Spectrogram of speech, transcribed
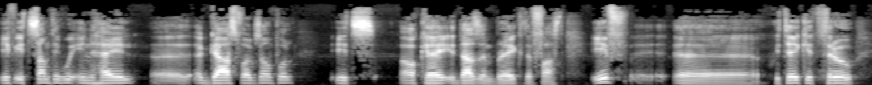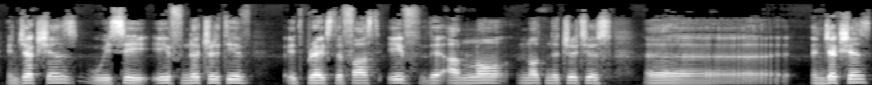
if it's something we inhale, uh, a gas for example, it's okay, it doesn't break the fast. If uh, we take it through injections, we see if nutritive, it breaks the fast. If they are no, not nutritious uh, injections,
